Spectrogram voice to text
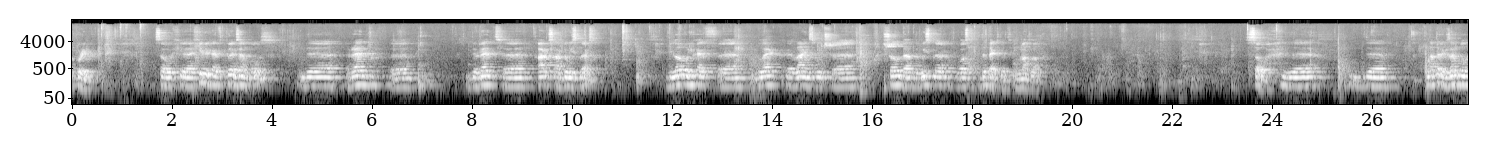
occurring. So uh, here we have two examples. The red, uh, the red uh, arcs are the whistlers. Below you have black lines which showed that the Whistler was detected in MATLAB. So, the, the, another example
